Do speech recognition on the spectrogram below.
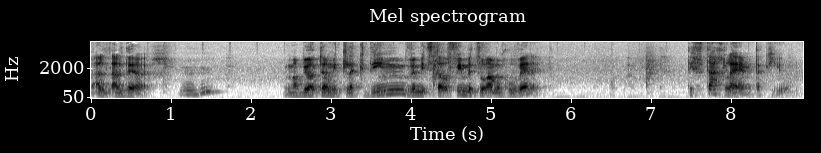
על, על דרך. הם הרבה יותר מתלכדים ומצטרפים בצורה מכוונת. תפתח להם את הקיום.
